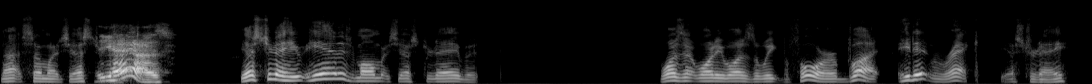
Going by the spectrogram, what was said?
Not so much yesterday. He has. Yesterday, he, he had his moments yesterday, but wasn't what he was the week before. But he didn't wreck yesterday,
